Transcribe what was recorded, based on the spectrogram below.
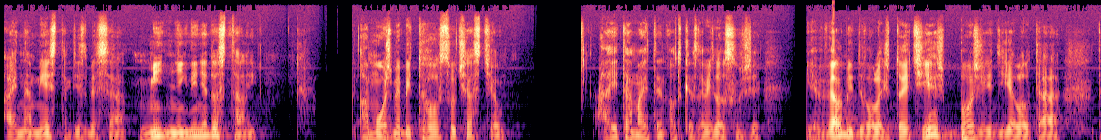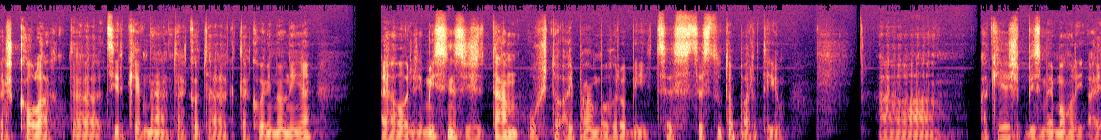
Aj na miesta, kde sme sa my nikdy nedostali. A môžeme byť toho súčasťou. A je tam aj ten odkaz. A videl som, že je veľmi dôležité. To je tiež Božie dielo, tá, tá škola, tá cirkevná, tá, tá, tá koinonia. A ja hovorím, že myslím si, že tam už to aj Pán Boh robí cez, cez túto partiu. A, a tiež by sme mohli aj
